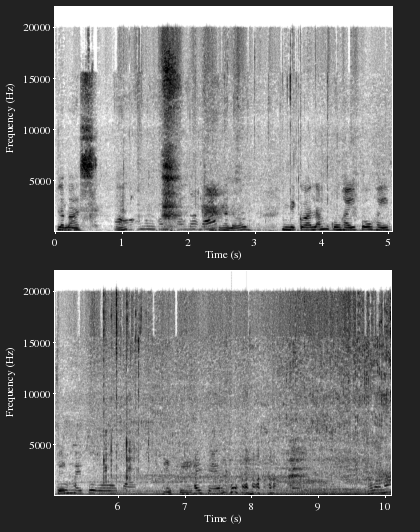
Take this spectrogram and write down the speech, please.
Labas. Oo, anong kanya. Hindi ko alam kung hypo o hyper. Kung hypo o kwan. Hyper. Hyper. Wala na. Na.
